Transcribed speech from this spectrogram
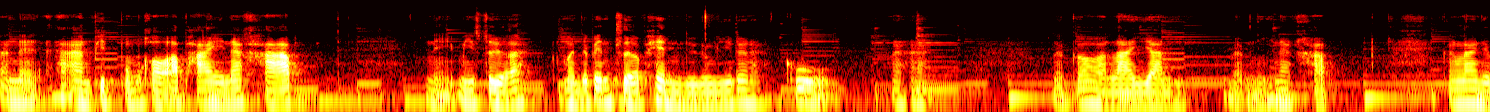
อันนี้ถ้าอ่านผิดผมขออภัยนะครับนี่มีเสือเหมือนจะเป็นเสือเพ่นอยู่ตรงนี้ด้วยนะคู่นะฮะแล้วก็ลายยันแบบนี้นะครับ ข้างล่างจะ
